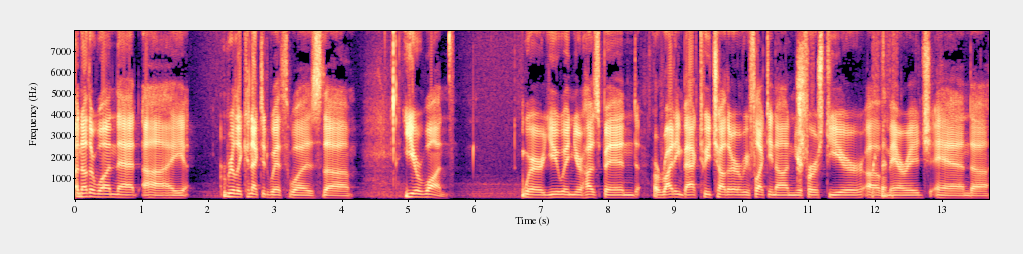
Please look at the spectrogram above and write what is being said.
Another one that I really connected with was the year one, where you and your husband are writing back to each other, reflecting on your first year of marriage. And uh,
